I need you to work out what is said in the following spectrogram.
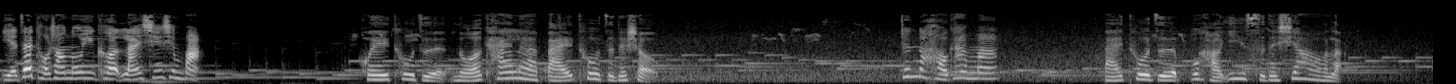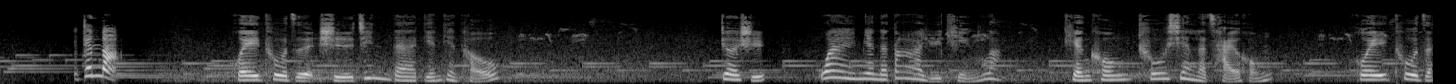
也在头上弄一颗蓝星星吧。灰兔子挪开了白兔子的手。真的好看吗？白兔子不好意思的笑了。真的。灰兔子使劲的点点头。这时，外面的大雨停了，天空出现了彩虹。灰兔子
